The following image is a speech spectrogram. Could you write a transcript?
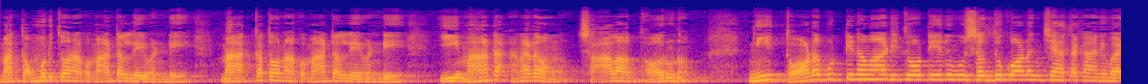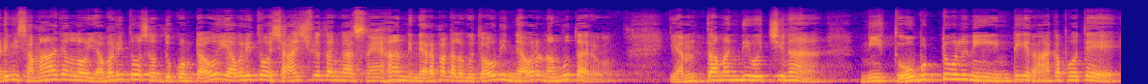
మా తమ్ముడితో నాకు మాటలు లేవండి మా అక్కతో నాకు మాటలు లేవండి. ఈ మాట అనడం చాలా దారుణం. నీ తోడబుట్టిన వాడితోటే నువ్వు సర్దుకోవడం చేత కాని వాడివి సమాజంలో ఎవరితో సర్దుకుంటావు ఎవరితో శాశ్వతంగా స్నేహాన్ని నెరపగలుగుతావు నిన్నెవరు నమ్ముతారు? ఎంతమంది వచ్చినా నీ తోబుట్టువులు నీ ఇంటికి రాకపోతే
